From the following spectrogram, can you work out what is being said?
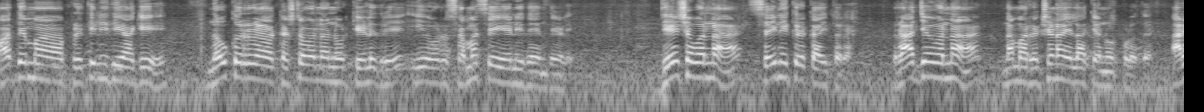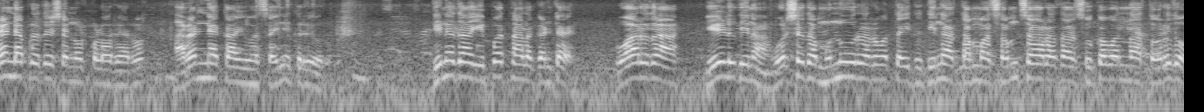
ಮಾಧ್ಯಮ ಪ್ರತಿನಿಧಿಯಾಗಿ ನೌಕರರ ಕಷ್ಟವನ್ನು ನೋಡಿ ಕೇಳಿದ್ರಿ ಈ ಅವರ ಸಮಸ್ಯೆ ಏನಿದೆ ಅಂತೇಳಿ ದೇಶವನ್ನು ಸೈನಿಕರು ಕಾಯ್ತಾರೆ. ರಾಜ್ಯವನ್ನು ನಮ್ಮ ರಕ್ಷಣಾ ಇಲಾಖೆ ನೋಡ್ಕೊಳ್ಳುತ್ತೆ. ಅರಣ್ಯ ಪ್ರದೇಶ ನೋಡ್ಕೊಳ್ಳೋರು ಯಾರು? ಅರಣ್ಯ ಕಾಯುವ ಸೈನಿಕರು ಇವರು. ದಿನದ ಇಪ್ಪತ್ನಾಲ್ಕು ಗಂಟೆ, ವಾರದ ಏಳು ದಿನ, ವರ್ಷದ ಮುನ್ನೂರ ಅರವತ್ತೈದು ದಿನ ತಮ್ಮ ಸಂಸಾರದ ಸುಖವನ್ನು ತೊರೆದು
